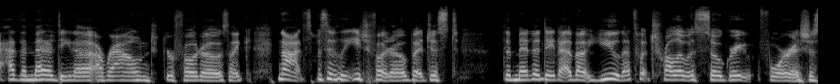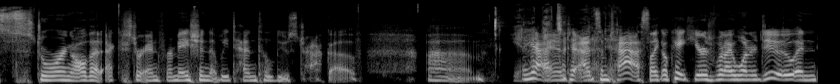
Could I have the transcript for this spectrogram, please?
have the metadata around your photos, like not specifically each photo, but just the metadata about you. That's what Trello is so great for is just storing all that extra information that we tend to lose track of. Um, yeah, yeah and to add idea. some tasks like, okay, here's what I want to do. And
